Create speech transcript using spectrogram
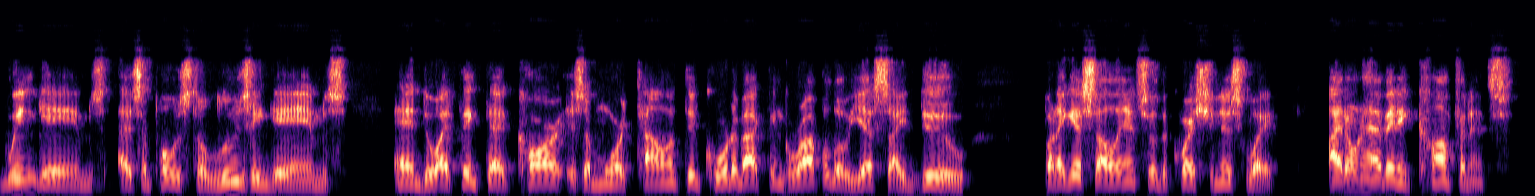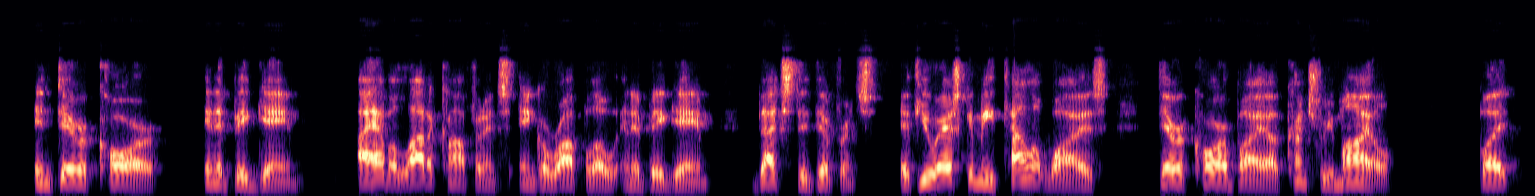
win games as opposed to losing games. And do I think that Carr is a more talented quarterback than Garoppolo? Yes, I do. But I guess I'll answer the question this way: I don't have any confidence in Derek Carr in a big game. I have a lot of confidence in Garoppolo in a big game. That's the difference. If you're asking me talent wise, Derek Carr by a country mile, but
